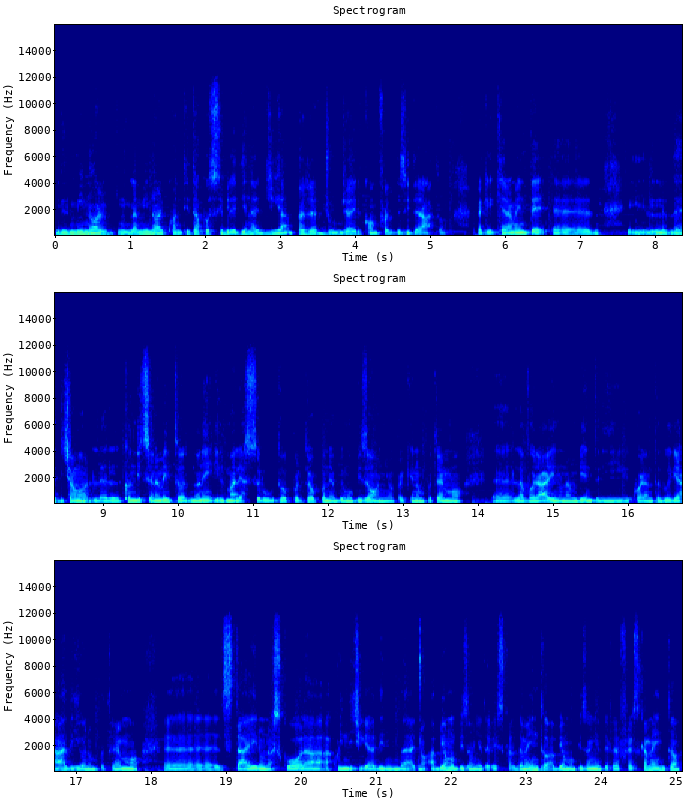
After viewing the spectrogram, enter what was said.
minor, la minor quantità possibile di energia per raggiungere il comfort desiderato, perché chiaramente eh, il, diciamo, il condizionamento non è il male assoluto, purtroppo ne abbiamo bisogno perché non potremmo eh, lavorare in un ambiente di 42 gradi o non potremmo stare in una scuola a 15 gradi d'inverno no, abbiamo bisogno del riscaldamento, abbiamo bisogno del raffrescamento,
